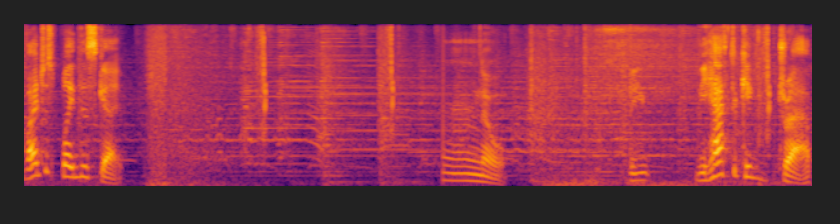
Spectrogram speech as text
But I just played this guy? Mm, no. We, we have to kick the trap.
